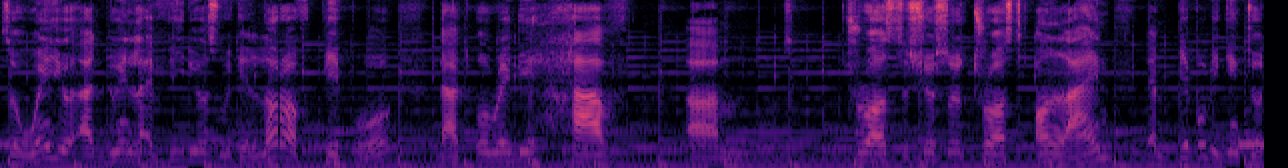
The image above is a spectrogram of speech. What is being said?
So when you are doing live videos with a lot of people that already have um, trust, social trust online, then people begin to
